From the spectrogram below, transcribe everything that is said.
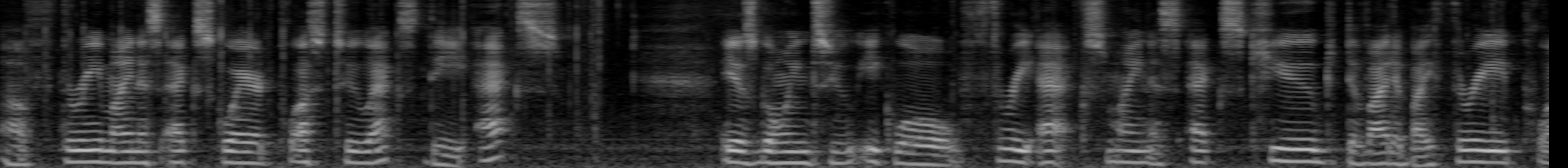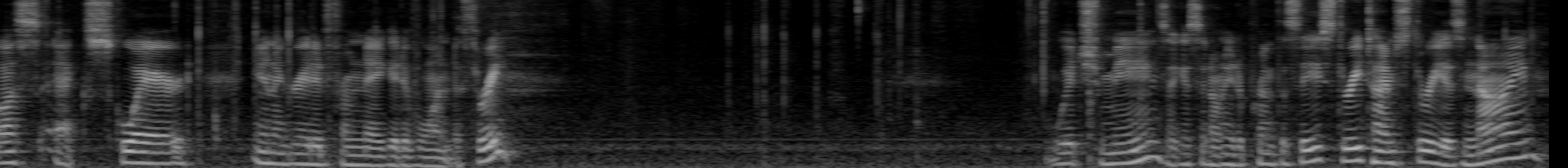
of 3 minus x squared plus 2x dx is going to equal 3x minus x cubed divided by 3 plus x squared integrated from negative 1 to 3. which means, I guess I don't need a parenthesis, 3 times 3 is 9,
